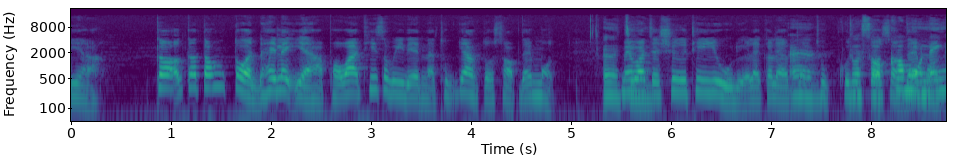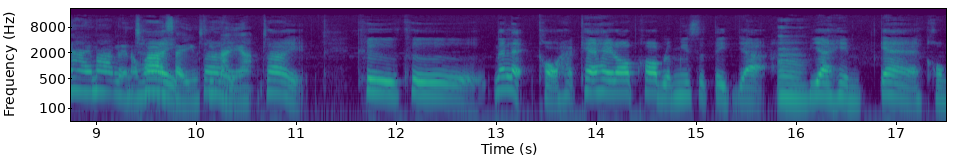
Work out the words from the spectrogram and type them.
ดีอะก็ก็ต้องตรวจให้ละเอียดค่ะ เพราะว่าที่สวีเดนอะทุกอย่างตรวจสอบได้หมดเออจริงไม่ว่าจะชื่อที่อยู่หรืออะไรก็แล้วเอแต่อทุกคุณตรวจสอบข้อมูลหได้ง่ายมากเลยนะว่าใช่อาศัยอยู่ที่ไหนอะใช่ คือคือนั่นแหละ ขอแค่ให้รอบคอบแล้วมีสติอย่าอืมอย่าเห็นแก่ของ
